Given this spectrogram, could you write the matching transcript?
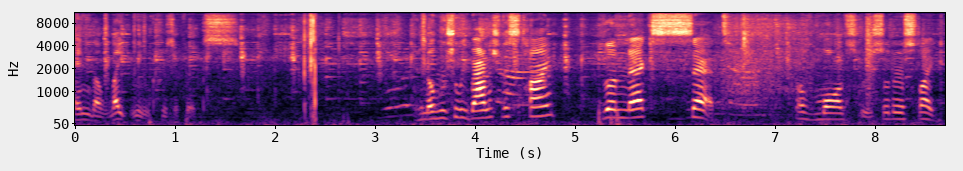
and the Lightning Crucifix. You know who should we banish this time? The next set of monsters. So there's like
